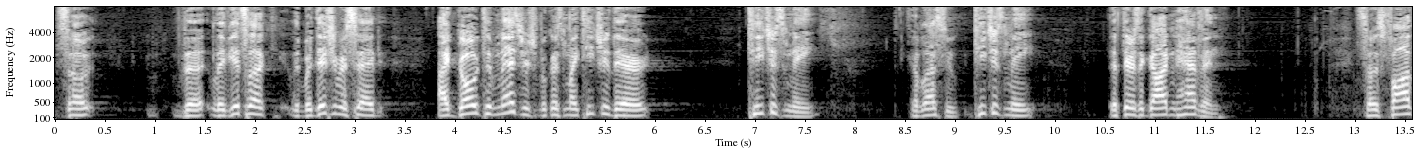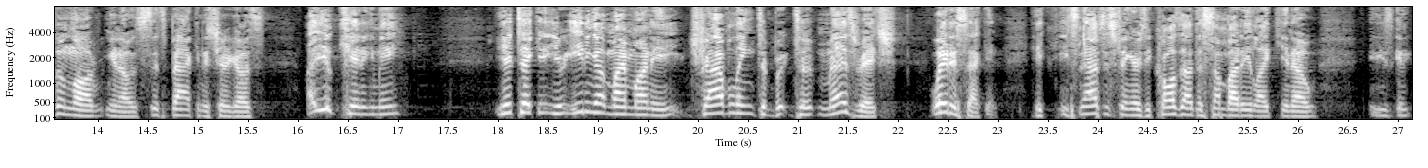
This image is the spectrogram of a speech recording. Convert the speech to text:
So the Lev Yitzchak, the Berditchever said, I go to Mezrich because my teacher there teaches me, God bless you, teaches me that there's a God in heaven. So his father-in-law, you know, sits back in his chair and goes, are you kidding me? You're taking, you're eating up my money, traveling to, to Mezrich. Wait a second. He, he snaps his fingers. He calls out to somebody like, you know, he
